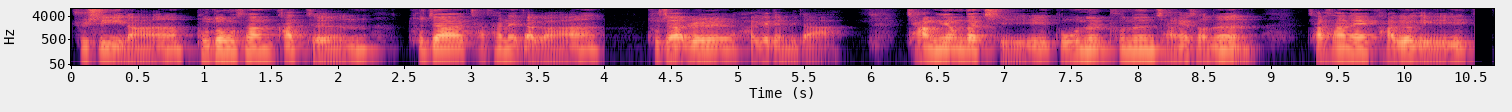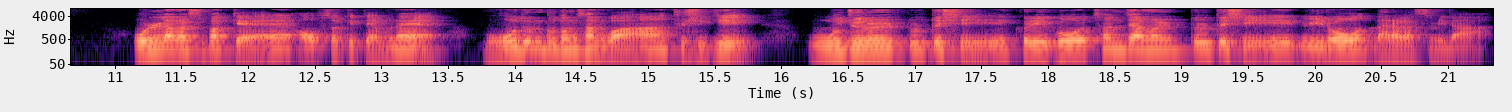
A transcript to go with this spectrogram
주식이나 부동산 같은 투자 자산에다가 투자를 하게 됩니다. 작년같이 돈을 푸는 장에서는 자산의 가격이 올라갈 수밖에 없었기 때문에 모든 부동산과 주식이 우주를 뚫듯이 그리고 천장을 뚫듯이 위로 날아갔습니다.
